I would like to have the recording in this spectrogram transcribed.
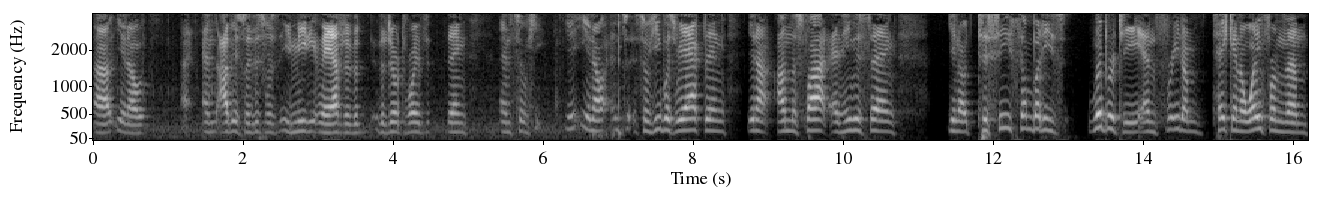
uh, you know, and obviously this was immediately after the the Floyd thing, and so he you know, and so, so he was reacting, you know, on the spot, and he was saying, you know, to see somebody's liberty and freedom taken away from them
